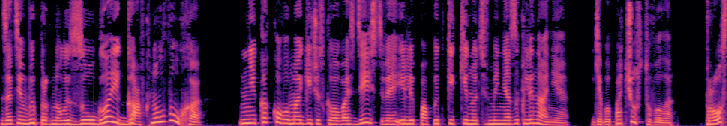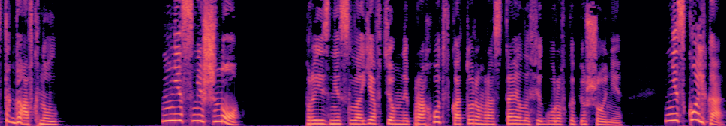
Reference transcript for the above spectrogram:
затем выпрыгнул из-за угла и гавкнул в ухо? Никакого магического воздействия или попытки кинуть в меня заклинание. Я бы почувствовала. Просто гавкнул. «Не смешно!» произнесла я в темный проход, в котором растаяла фигура в капюшоне. «Нисколько!»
